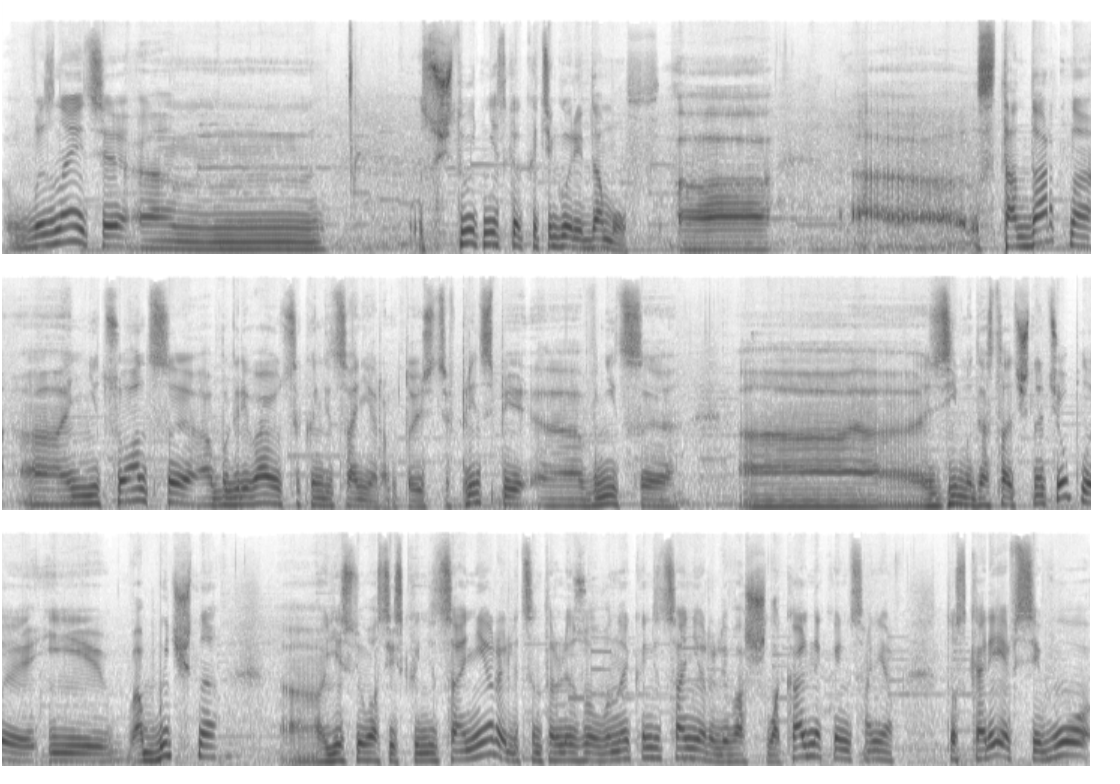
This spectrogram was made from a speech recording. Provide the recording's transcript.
Вы знаете, эм, Существует несколько категорий домов. А, а, стандартно а, ницуанцы обогреваются кондиционером. То есть, в принципе, э, в Ницце зимы достаточно теплые, и обычно, если у вас есть кондиционер или централизованный кондиционер, или ваш локальный кондиционер, то, скорее всего,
